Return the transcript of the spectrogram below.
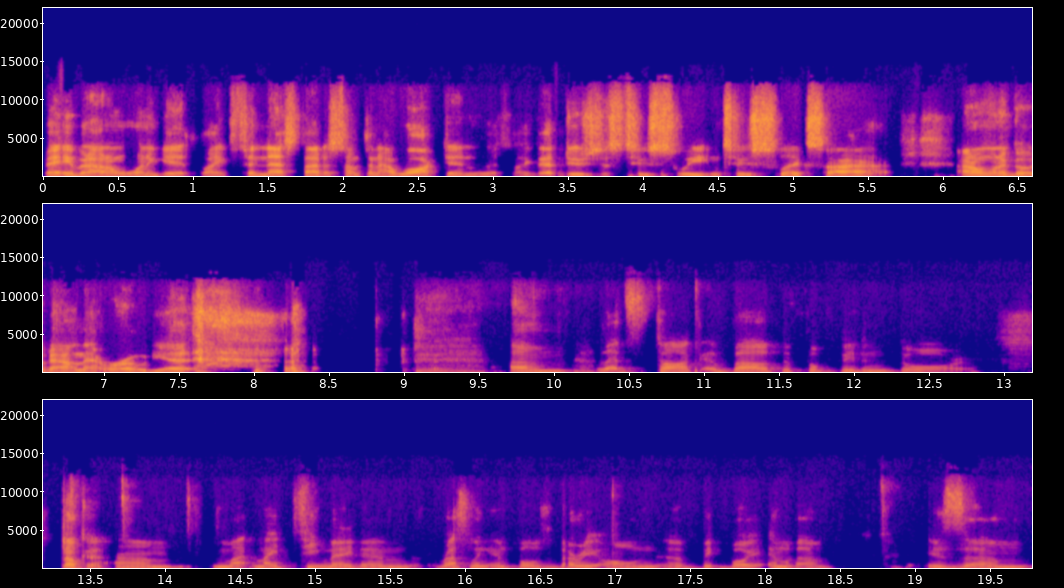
Bey, but I don't want to get like finessed out of something I walked in with. Like that dude's just too sweet and too slick. So I, I don't want to go down that road yet. um, let's talk about the Forbidden Door. Okay. Um, my, my teammate and Wrestling Info's very own uh, Big Boy Emra is um,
